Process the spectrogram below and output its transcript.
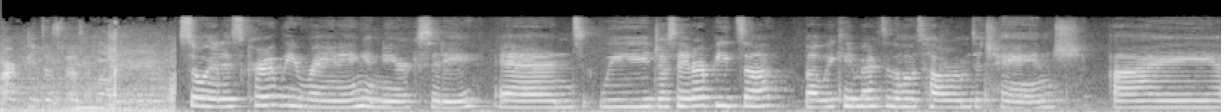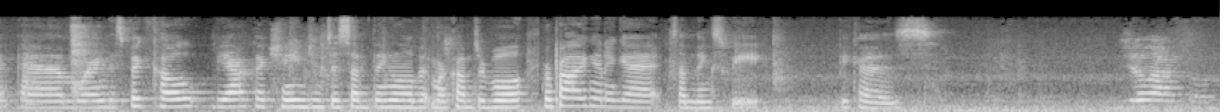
our pizza's cousin. So it is currently raining in New York City and we just ate our pizza, but we came back to the hotel room to change. I am wearing this big coat. Bianca changed into something a little bit more comfortable. We're probably gonna get something sweet because gelato.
